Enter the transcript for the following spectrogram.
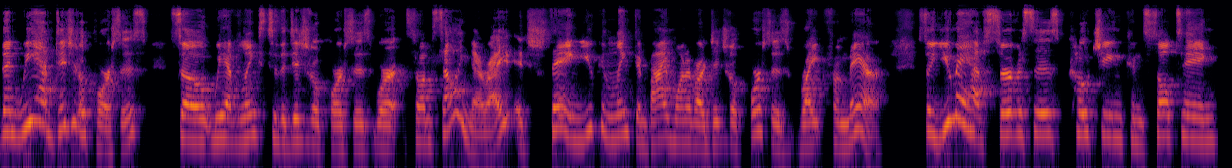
Then we have digital courses. So we have links to the digital courses where, so I'm selling there, right? It's saying you can link and buy one of our digital courses right from there. So you may have services, coaching, consulting,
